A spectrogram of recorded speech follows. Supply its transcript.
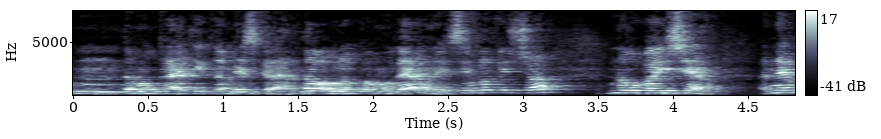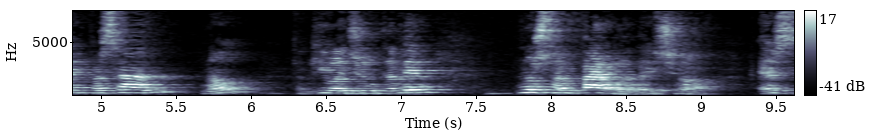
mm, democràtica més gran de l'Europa moderna i sembla que això no ho vegem. Anem passant, no? Aquí l'Ajuntament no se'n parla d'això. És,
